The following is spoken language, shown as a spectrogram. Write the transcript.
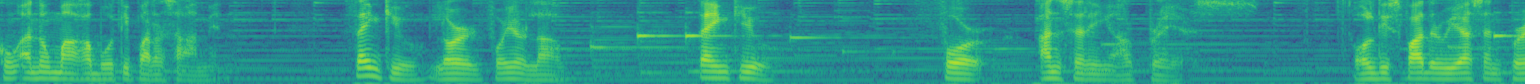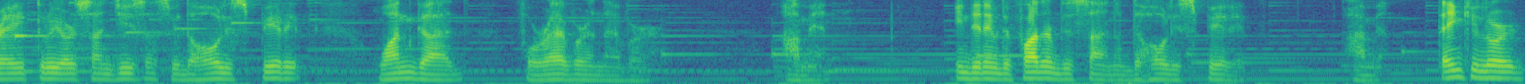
kung anong makakabuti para sa amin. Thank you, Lord, for your love. Thank you for answering our prayers. All this, Father, we ask and pray through your Son Jesus with the Holy Spirit, one God, forever and ever. Amen. In the name of the Father, of the Son, of the Holy Spirit. Amen. Thank you, Lord.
